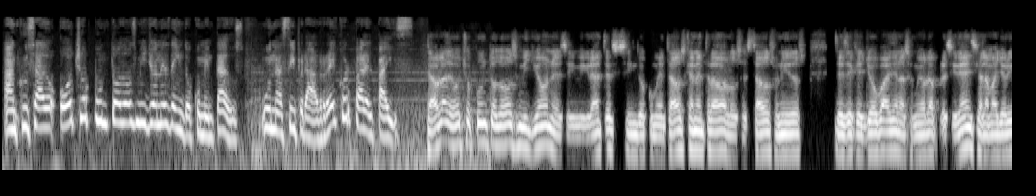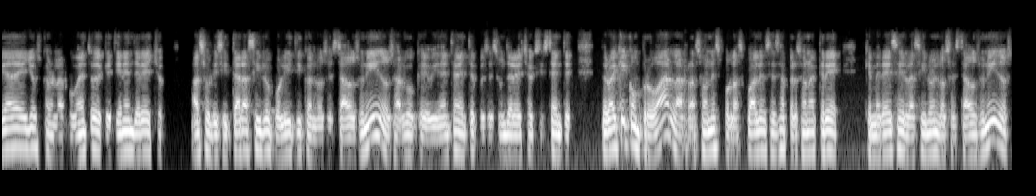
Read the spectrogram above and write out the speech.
han cruzado 8.2 millones de indocumentados, una cifra récord para el país. Se habla de 8.2 millones de inmigrantes indocumentados que han entrado a los Estados Unidos desde que Joe Biden asumió la presidencia, la mayoría de ellos con el argumento de que tienen derecho a solicitar asilo político en los Estados Unidos, algo que evidentemente pues es un derecho existente, pero hay que comprobar las razones por las cuales esa persona cree que merece el asilo en los Estados Unidos.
